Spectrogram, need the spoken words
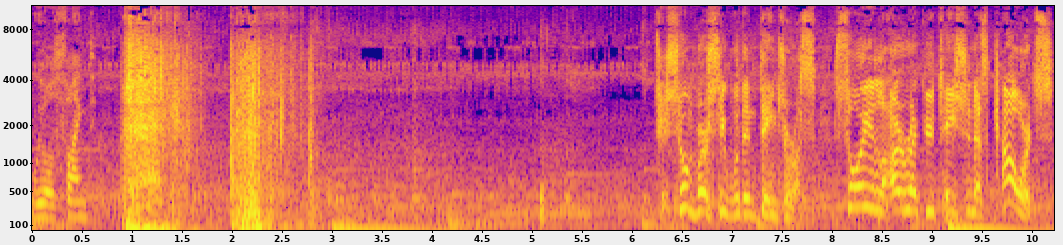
We will find... To show mercy would endanger us, soil our reputation as cowards.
